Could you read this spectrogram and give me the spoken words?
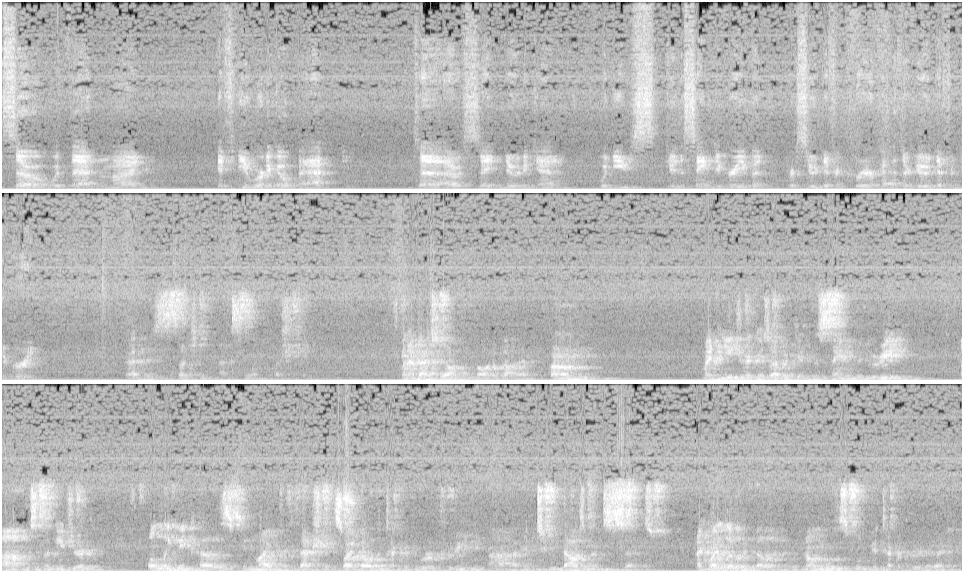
So, with that in mind, if you were to go back to Iowa State and do it again, would you do the same degree but pursue a different career path or do a different degree? That is such an excellent question. And I've actually often thought about it. Um, my knee jerk is I would get the same degree. Um, this is a knee jerk. Only because in my profession, so I fell into technical recruiting uh, in 2006. I quite literally fell into it. No one goes to school to be a tech recruiter, right?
